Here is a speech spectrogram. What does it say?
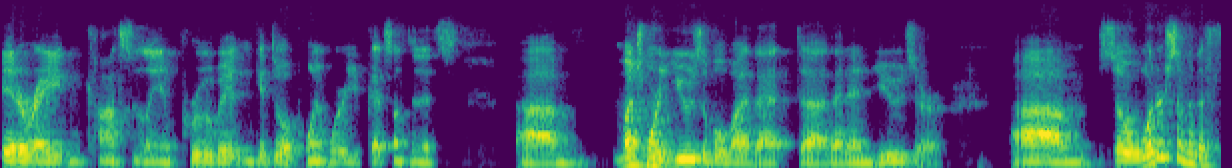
iterate and constantly improve it and get to a point where you've got something that's um, much more usable by that uh, that end user. Um, so what are some of the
